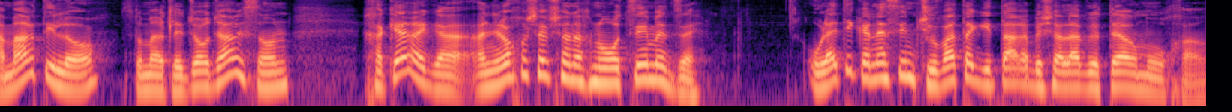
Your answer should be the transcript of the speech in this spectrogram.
אמרתי לו, זאת אומרת לג'ורג' אריסון, חכה רגע, אני לא חושב שאנחנו רוצים את זה. אולי תיכנס עם תשובת הגיטרה בשלב יותר מאוחר.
